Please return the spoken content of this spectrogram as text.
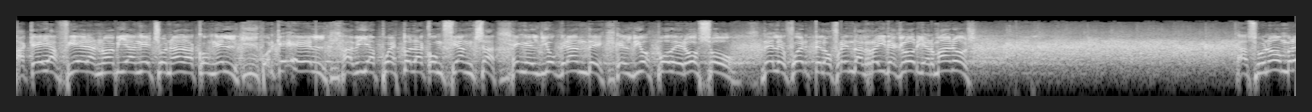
Aquellas fieras no habían hecho nada con él, porque él había puesto la confianza en el Dios grande, el Dios poderoso. Dele fuerte la ofrenda al Rey de Gloria, hermanos. A su nombre.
